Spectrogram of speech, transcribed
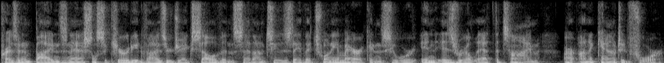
President Biden's national security advisor, Jake Sullivan, said on Tuesday that 20 Americans who were in Israel at the time are unaccounted for.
